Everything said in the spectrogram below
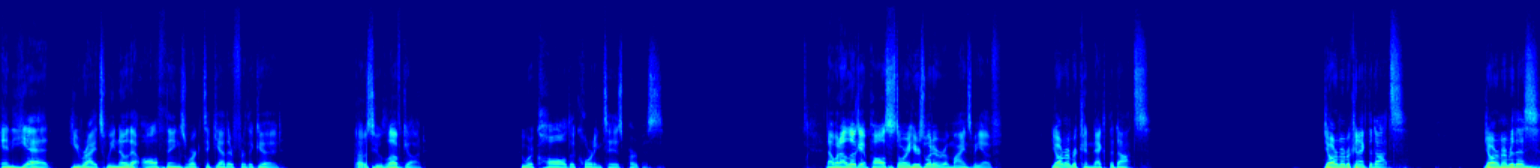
And yet, he writes, We know that all things work together for the good, those who love God, who are called according to his purpose. Now, when I look at Paul's story, here's what it reminds me of. Y'all remember Connect the Dots? Do Y'all remember Connect the Dots? Y'all remember this?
